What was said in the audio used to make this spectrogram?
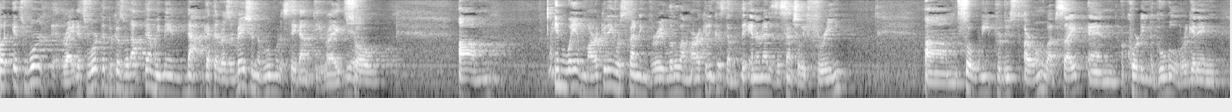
But it's worth it, right? It's worth it because without them, we may not get that reservation. The room would have stayed empty, right? Yeah. So, um, in way of marketing, we're spending very little on marketing because the, the internet is essentially free. Um, so we produced our own website, and according to Google, we're getting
